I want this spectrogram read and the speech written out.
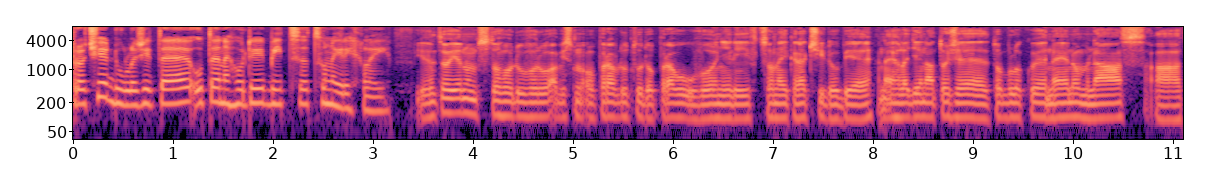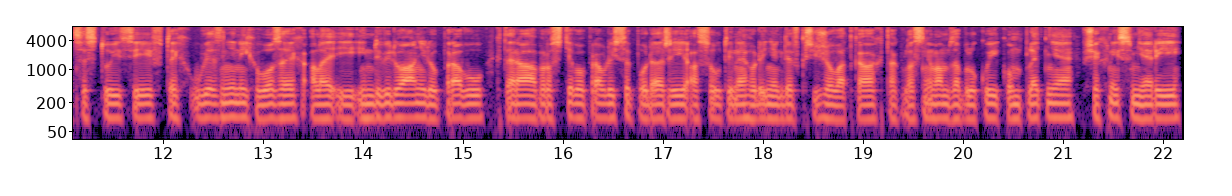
Proč je důležité u té nehody být co nejrychleji? Je to jenom z toho důvodu, aby jsme opravdu tu dopravu uvolnili v co nejkratší době, nehledě na to, že to blokuje nejenom nás a cestující v těch uvězněných vozech, ale i individuální dopravu, která prostě opravdu, se podaří a jsou ty nehody někde v křižovatkách, tak vlastně vám zablokují kompletně všechny směry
